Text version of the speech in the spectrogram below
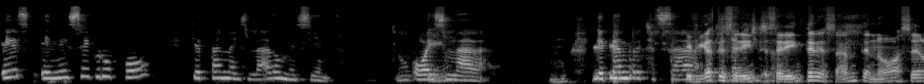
es en ese grupo qué tan aislado me siento o aislada, Ujú. qué Y- tan rechazada. Y fíjate, sería, rechazado. sería interesante, ¿no? Hacer,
